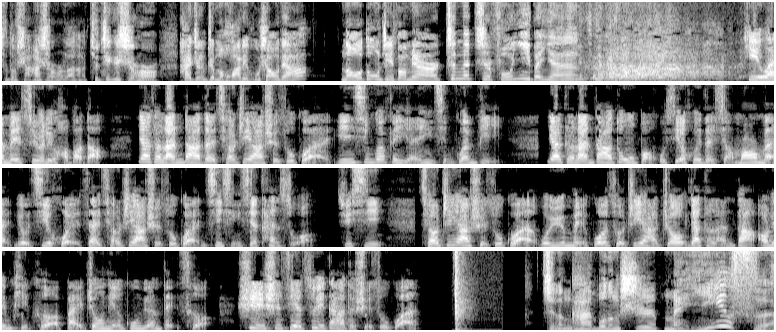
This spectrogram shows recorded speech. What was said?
这都啥时候了？就这个时候还整这么花里胡哨的？脑洞这方面真的只服一本人。据外媒四月六号报道，亚特兰大的乔治亚水族馆因新冠肺炎疫情关闭，亚特兰大动物保护协会的小猫们有机会在乔治亚水族馆进行一些探索。据悉，乔治亚水族馆位于美国佐治亚州亚特兰大奥林匹克百周年公园北侧，是世界最大的水族馆。只能看不能吃没意思。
